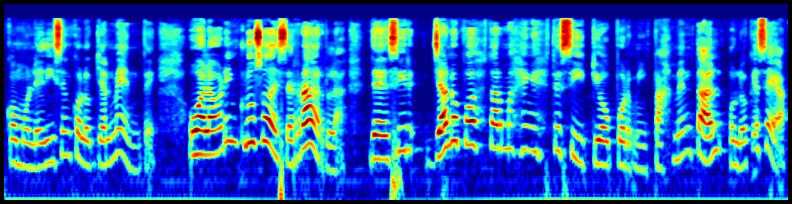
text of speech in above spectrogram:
como le dicen coloquialmente, o a la hora incluso de cerrarla, de decir, ya no puedo estar más en este sitio por mi paz mental o lo que sea,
